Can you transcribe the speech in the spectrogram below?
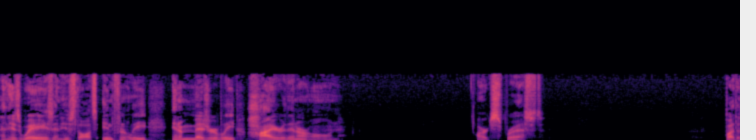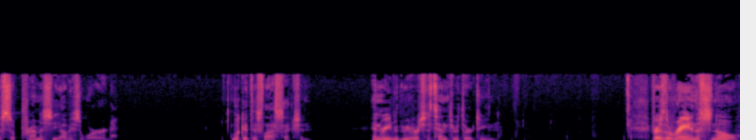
And his ways and his thoughts infinitely and immeasurably higher than our own are expressed by the supremacy of His Word. Look at this last section and read with me verses 10 through 13. For as the rain and the snow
